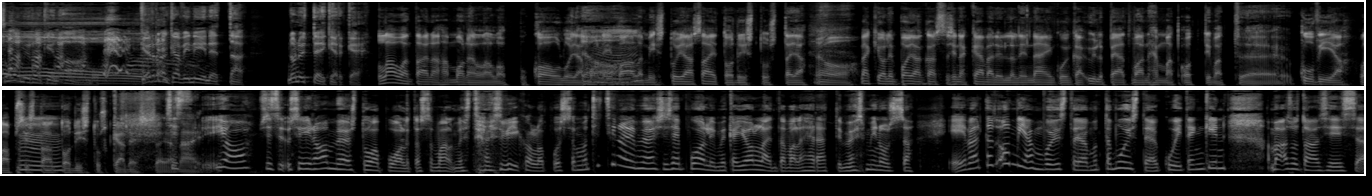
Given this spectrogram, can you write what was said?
Suomirokin aamu. Kerran kävi niin, että no nyt ei kerkeä. Lauantainahan monella loppu koulu ja Joo. moni valmistui ja sai todistusta. Ja Joo. mäkin olin pojan kanssa siinä kävelyllä, niin näin kuinka ylpeät vanhemmat ottivat äh, kuvia lapsistaan mm. todistus kädessä ja Siis, näin. joo, siis siinä on myös tuo puoli tuossa valmistajaisviikonlopussa, mutta sitten siinä oli myös se puoli, mikä jollain tavalla herätti myös minussa, ei välttämättä omia muistoja, mutta muistoja kuitenkin. Mä asutaan siis äh,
